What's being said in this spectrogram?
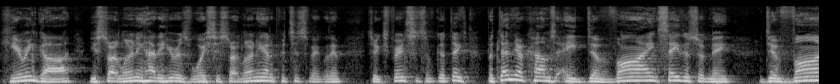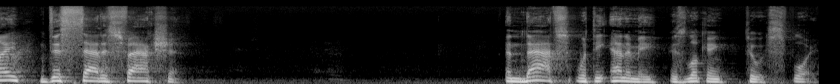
hearing God. You start learning how to hear His voice. You start learning how to participate with Him. So you're experiencing some good things. But then there comes a divine, say this with me, divine dissatisfaction. And that's what the enemy is looking to exploit.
